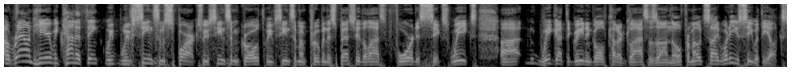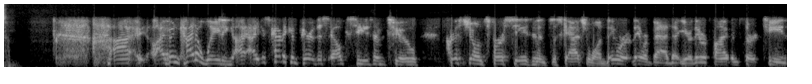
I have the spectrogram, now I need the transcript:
around here, we kind of think we, we've seen some sparks. We've seen some growth. We've seen some improvement, especially the last four to six weeks. Uh, we got the green and gold colored glasses on, though. From outside, what do you see with the Elks? Uh, I've been kind of waiting. I, I just kind of compare this Elk season to Chris Jones' first season in Saskatchewan. They were they were bad that year. They were five and thirteen,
